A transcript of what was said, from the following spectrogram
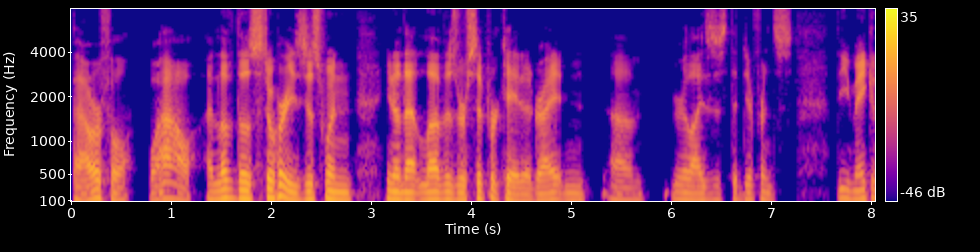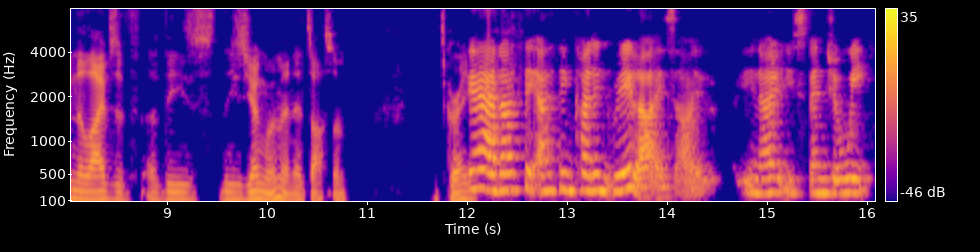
Powerful. Wow. I love those stories just when you know that love is reciprocated right? And um, you realize just the difference that you make in the lives of, of these these young women. It's awesome. That's great. Yeah, and I think I think I didn't realise I you know you spend your week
